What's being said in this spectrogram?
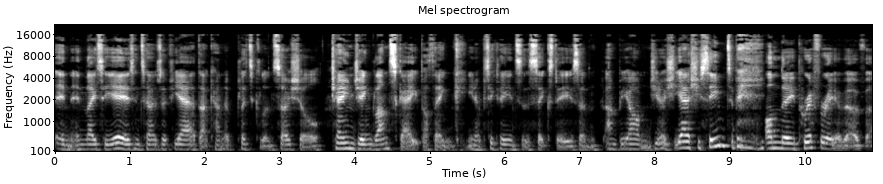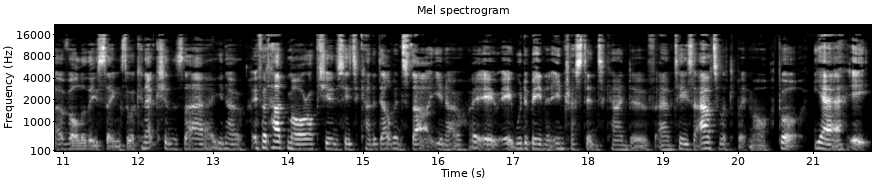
in in later years in terms of yeah that kind of political and social changing landscape. I think you know particularly into the sixties and and beyond. You know, she yeah she seemed to be on the periphery of, of of all of these things. There were connections there. You know, if I'd had more opportunity to kind of delve into that, you know, it it would have been interesting to kind of um, tease that out a little bit more. But yeah, it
